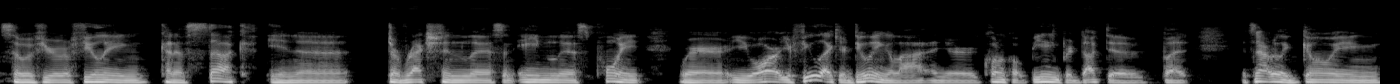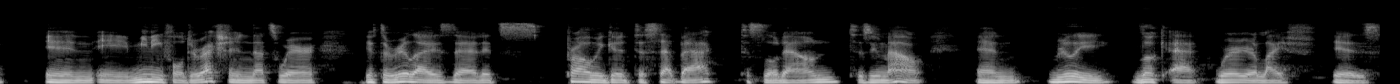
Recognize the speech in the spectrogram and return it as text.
so if you're feeling kind of stuck in a directionless and aimless point where you are, you feel like you're doing a lot and you're quote unquote being productive, but it's not really going in a meaningful direction. That's where you have to realize that it's probably good to step back, to slow down, to zoom out and really look at where your life is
